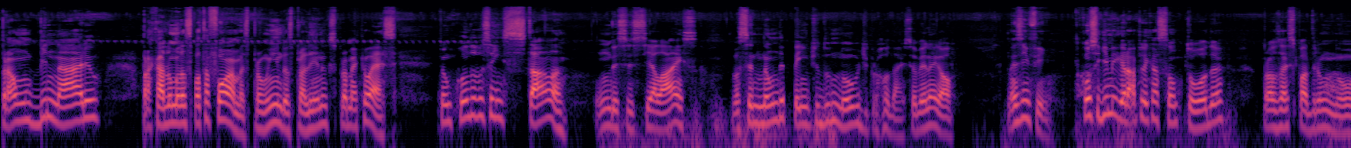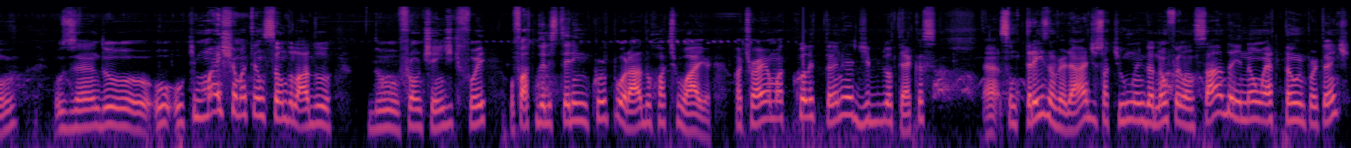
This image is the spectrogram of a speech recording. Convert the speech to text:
para um binário para cada uma das plataformas, para Windows, para Linux, para macOS. Então, quando você instala um desses CLIs, você não depende do Node para rodar. Isso é bem legal. Mas enfim, consegui migrar a aplicação toda para usar esse padrão novo, usando o, o que mais chama atenção do lado do front-end, que foi o fato deles terem incorporado o Hotwire. Hotwire é uma coletânea de bibliotecas, uh, são três na verdade, só que uma ainda não foi lançada e não é tão importante,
